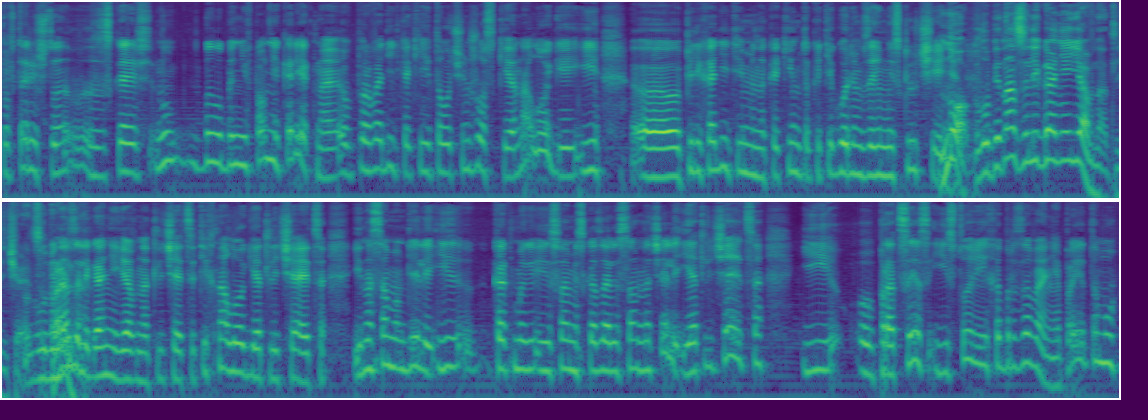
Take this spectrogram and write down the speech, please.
повторю, что, э, скорее всего, ну, было бы не вполне корректно э, проводить какие-то очень жесткие аналогии и э, переходить именно к каким-то категориям взаимоисключения. Но глубина залегания явно отличается. Глубина правильно? залегания явно отличается, технология отличается. И на самом деле, и как мы и с вами сказали в самом начале, и отличается и э, процесс, и история их образования. Поэтому,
